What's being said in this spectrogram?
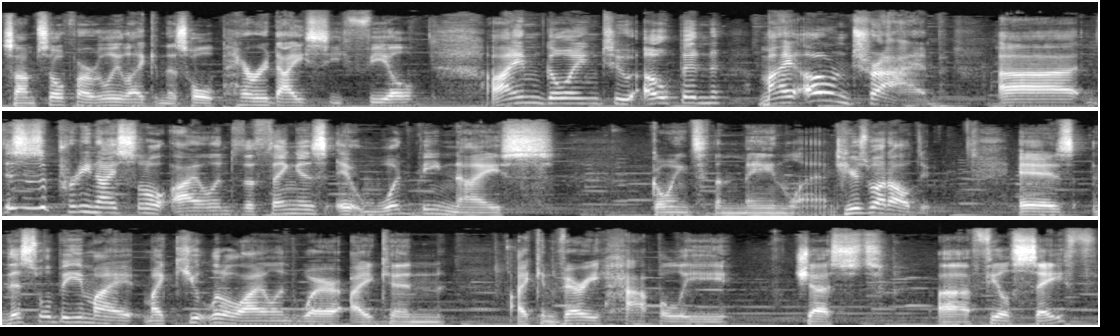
So I'm so far really liking this whole paradisey feel. I'm going to open my own tribe. Uh, this is a pretty nice little island. The thing is, it would be nice going to the mainland. Here's what I'll do is this will be my my cute little island where I can I can very happily just uh, feel safe.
